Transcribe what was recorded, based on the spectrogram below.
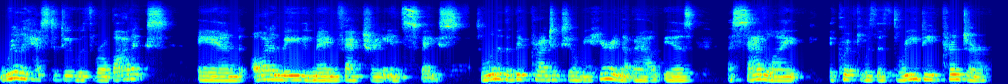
really has to do with robotics and automated manufacturing in space. So, one of the big projects you'll be hearing about is a satellite equipped with a 3D printer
